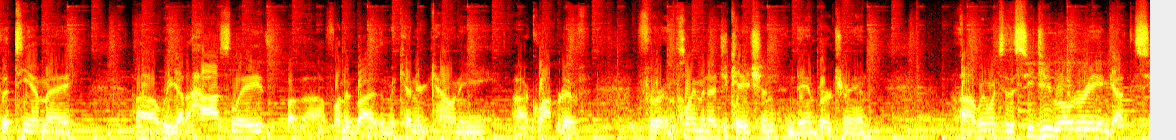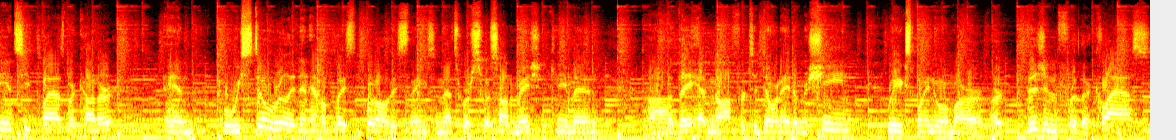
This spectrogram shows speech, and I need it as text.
the TMA. Uh, we got a Haas lathe uh, funded by the McHenry County uh, Cooperative for Employment Education and Dan Bertrand. we went to the CG Rotary and got the CNC plasma cutter and but we still really didn't have a place to put all these things, and that's where Swiss Automation came in. Uh, they had an offer to donate a machine. We explained to them our, our vision for the class,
